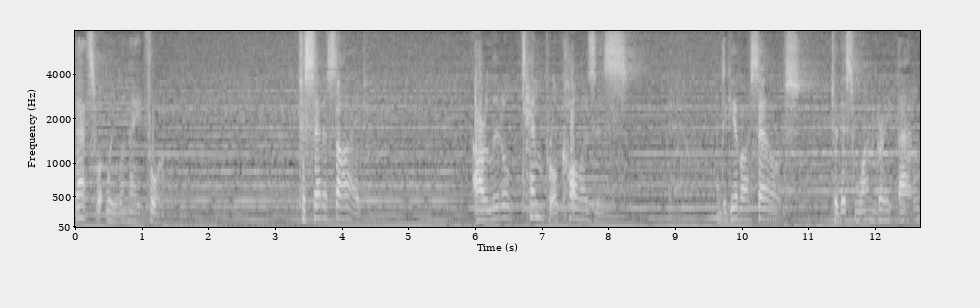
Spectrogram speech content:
That's what we were made for. To set aside our little temporal causes and to give ourselves to this one great battle.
